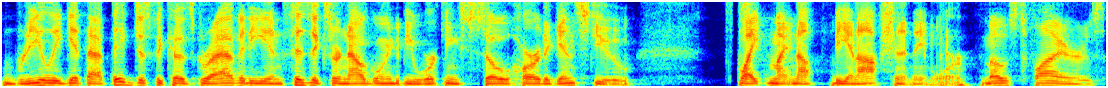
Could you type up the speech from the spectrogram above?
really get that big just because gravity and physics are now going to be working so hard against you. Flight might not be an option anymore. Most flyers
